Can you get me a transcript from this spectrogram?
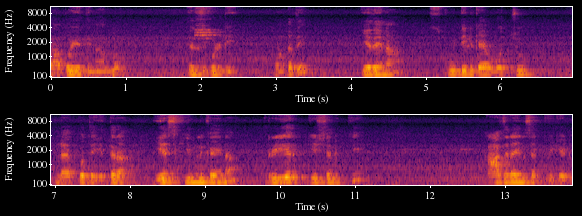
రాబోయే దినాల్లో ఎలిజిబిలిటీ ఉంటుంది. ఏదైనా స్కూటీలకి అవ్వచ్చు లేకపోతే ఇతర ఏ స్కీములకైనా రీఎరిఫికేషన్కి హాజరైన సర్టిఫికేట్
